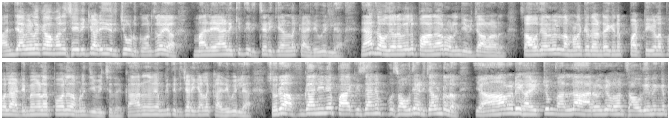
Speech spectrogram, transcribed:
പഞ്ചാബികളൊക്കെ അവന്മാരെ ശരിക്കും അടി തിരിച്ചു കൊടുക്കും. മനസ്സിലായോ? മലയാളിക്ക് തിരിച്ചടിക്കാനുള്ള കഴിവില്ല. ഞാൻ സൗദി അറേബ്യയിൽ പതിനാറ് കൊല്ലം ജീവിച്ച ആളാണ്. സൗദി അറേബ്യയിൽ നമ്മളൊക്കെ ഇതാണ്ട് ഇങ്ങനെ പട്ടികളെ പോലെ അടിമകളെ പോലെ നമ്മൾ ജീവിച്ചത് കാരണം നമുക്ക് തിരിച്ചടിക്കാനുള്ള കഴിവില്ല. പക്ഷെ ഒരു അഫ്ഗാനിനെ പാകിസ്ഥാനെ സൗദി അടിച്ചാലുണ്ടല്ലോ. യാറടി ഹൈറ്റും നല്ല ആരോഗ്യമുള്ളവൻ സൗദിനെ ഇങ്ങനെ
